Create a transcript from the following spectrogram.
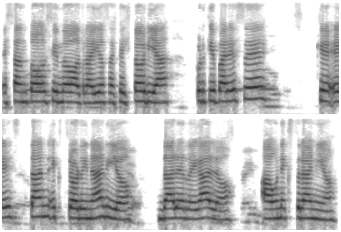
están todos siendo atraídos a esta historia, porque parece que es tan extraordinario dar el regalo a un extraño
